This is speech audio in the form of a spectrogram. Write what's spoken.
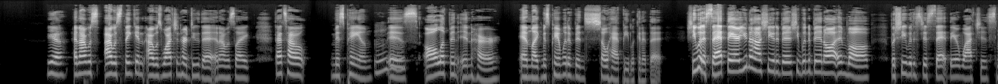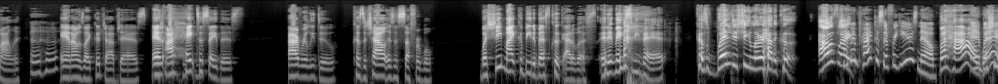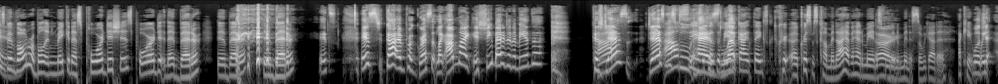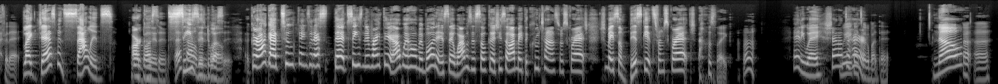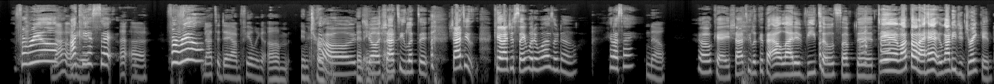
Yeah. And I was I was thinking I was watching her do that and I was like, that's how Miss Pam Mhm. is all up and in her. And like Miss Pam would have been so happy looking at that. She would have sat there. You know how she would have been. She wouldn't have been all involved, but she would have just sat there watching, smiling. Uh-huh. And I was like, good job, Jazz. Yeah, And I hate to say this. I really do. Because the child is insufferable. But she might could be the best cook out of us. And it makes me mad. Because when did she learn how to cook? I was She's like, been practicing for years now. but how? and but she's been vulnerable in making us poor dishes, poor di- then better, then better, then better. It's it's gotten progressive. Like I'm like, is she better than Amanda? Because Jazz Jasmine's I'll food see has because Amanda got thanks uh, Christmas coming. I haven't had Amanda's All food in a minute, so we gotta. I can't Well, wait Ja- for that. like Jasmine's salads are We're good, bussin'. That salad was seasoned well. Girl, I got two things of that that seasoning right there. I went home and bought it and said, "Why was it so good?" She said, "I made the croutons from scratch. She made some biscuits from scratch." I was like, "Huh." Anyway, shout out We to ain't gotta her. talk about that. no, Uh uh for real. I here. can't say uh uh. for real. Not today. I'm feeling um internal. Oh, and y'all, anti. Shanti looked at Shanti. Can I just say what it was or no? Can I say? No. Okay, Shanti looked at the outline and vetoed something. Damn, I thought I had. I need you drinking.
